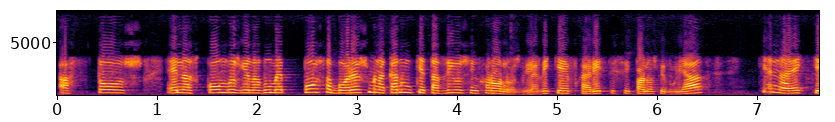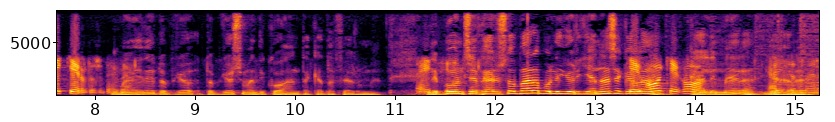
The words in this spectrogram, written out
αυτός ένας κόμπος για να δούμε πώς θα μπορέσουμε να κάνουν και τα δύο συγχρόνως. Δηλαδή και ευχαρίστηση πάνω στη δουλειά και να έχει και κέρδος βέβαια. Μα είναι το πιο, το πιο σημαντικό αν τα καταφέρουμε. Έτσι, λοιπόν, σε ευχαριστώ πάρα πολύ Γεωργία. Να είσαι καλά. εγώ, και εγώ. Καλημέρα. Γεια Καλή χαρά. μέρα.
